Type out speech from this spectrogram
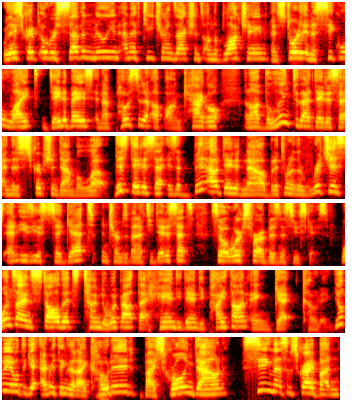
where they scraped over 7 million NFT transactions on the blockchain and stored it in a SQLite database. And I've posted it up on Kaggle and I'll have the link to that dataset in the description down below. This dataset is a bit outdated now, but it's one of the richest and easiest to get in terms of NFT datasets, so it works for our business use case. Once I installed it, time to whip out that handy dandy Python and get coding. You'll be able to get everything that I coded by scrolling down, seeing that subscribe button,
